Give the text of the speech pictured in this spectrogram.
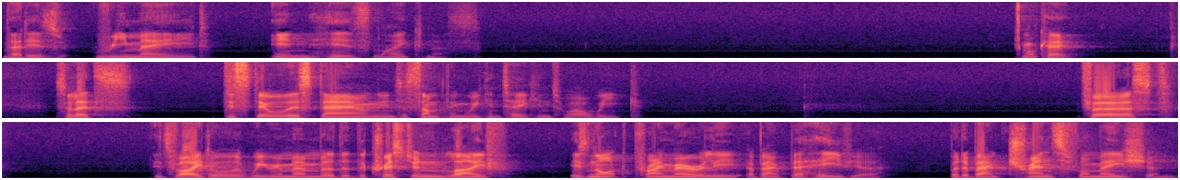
that is remade in his likeness. Okay, so let's distill this down into something we can take into our week. First, it's vital that we remember that the Christian life is not primarily about behavior but about transformation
